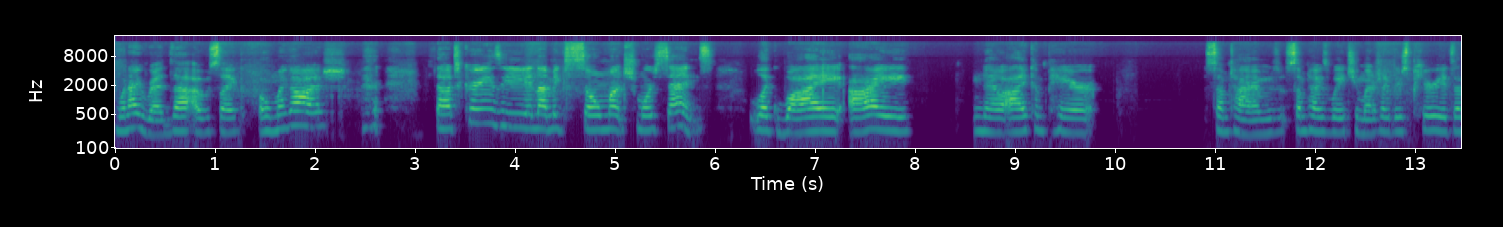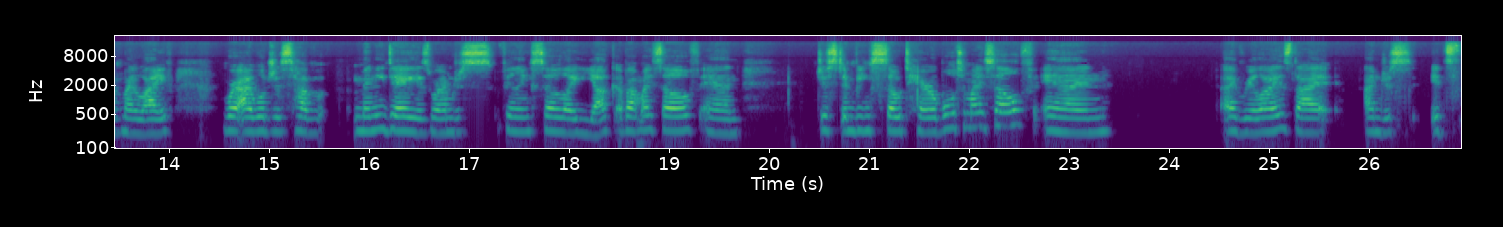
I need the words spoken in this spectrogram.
when I read that, I was like, oh my gosh, that's crazy. And that makes so much more sense. Like, why I know I compare sometimes, sometimes way too much. Like, there's periods of my life where I will just have many days where I'm just feeling so like yuck about myself and just am being so terrible to myself and I realized that I'm just it's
